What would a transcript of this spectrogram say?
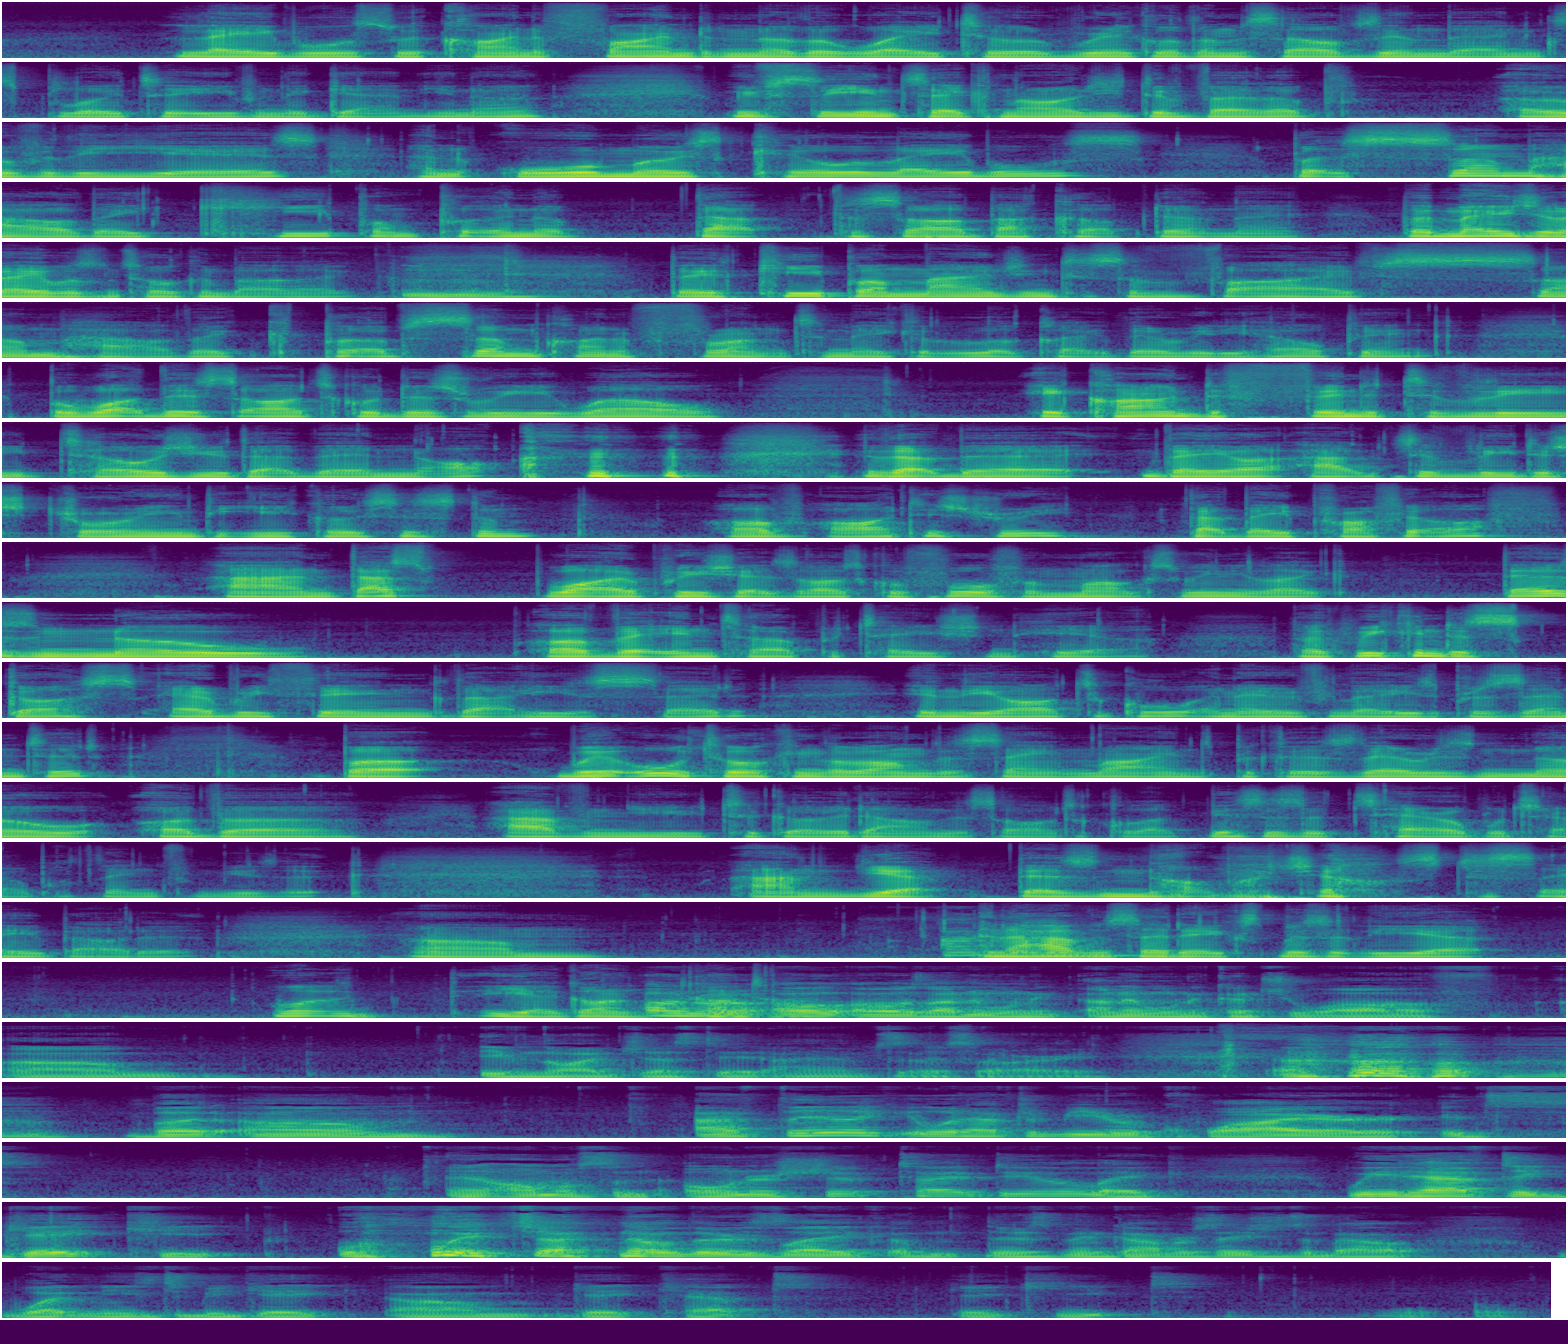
labels would kind of find another way to wriggle themselves in there and exploit it even again, you know? We've seen technology develop over the years and almost kill labels, but somehow they keep on putting up that facade back up, don't they? The major labels I'm talking about, like, Mm-hmm. they keep on managing to survive somehow. They put up some kind of front to make it look like they're really helping. But what this article does really well, it kind of definitively tells you that they're not, that they they are actively destroying the ecosystem of artistry that they profit off, and that's what I appreciate this article for from Mark Sweney. Like, there's no other interpretation here. Like, we can discuss everything that he's said in the article and everything that he's presented, but we're all talking along the same lines because there is no other avenue to go down this article. Like this is a terrible, terrible thing for music, and yeah, there's not much else to say about it. Um, and I haven't said it explicitly yet. Well, yeah, go on. Oh no! contact. Oh, oh, I don't want to. I didn't want to cut you off. Um, even though I just did, I am so sorry. but um, I feel like it would have to be require. It's an almost an ownership type deal. Like we'd have to gatekeep, which I know there's like um, there's been conversations about what needs to be gate um gate kept, gate kept,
